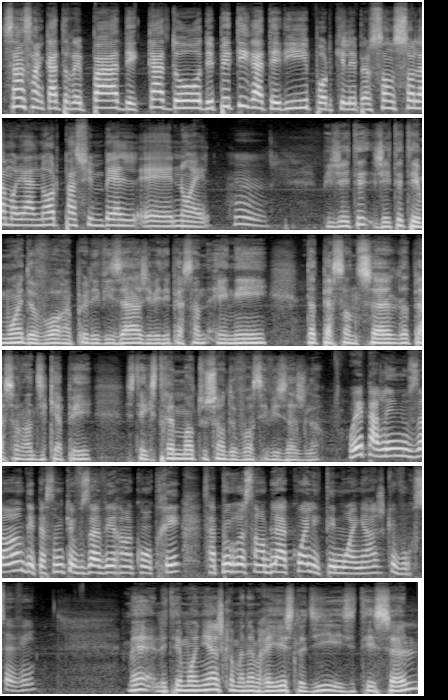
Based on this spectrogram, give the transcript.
150 repas, des cadeaux, des petites gâteries pour que les personnes seules à Montréal-Nord passent une belle eh, Noël. Hmm. Puis j'ai été, j'ai été témoin de voir un peu les visages. Il y avait des personnes aînées, d'autres personnes seules, d'autres personnes handicapées. C'était extrêmement touchant de voir ces visages-là. Oui, parlez-nous-en des personnes que vous avez rencontrées. Ça peut ressembler à quoi les témoignages que vous recevez? Mais les témoignages, comme Mme Reyes le dit, ils étaient seuls.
